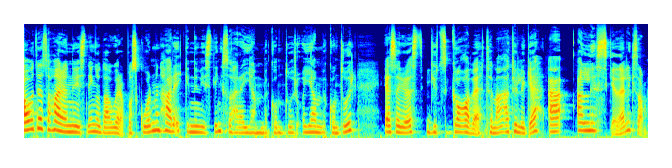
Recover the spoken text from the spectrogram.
av og til så har jeg undervisning, og da går jeg på skolen. Men har jeg ikke undervisning, så har jeg hjemmekontor. Og hjemmekontor er seriøst Guds gave til meg. Jeg tuller ikke. Jeg elsker det, liksom.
